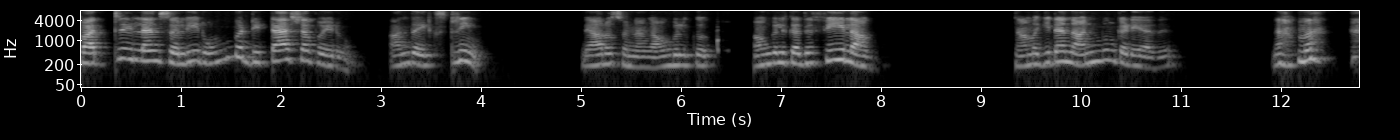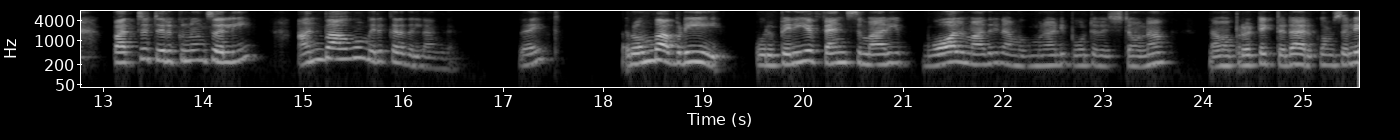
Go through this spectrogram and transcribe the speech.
பற்று இல்லைன்னு சொல்லி ரொம்ப டிட்டாச்சா போயிடுவோம். அந்த எக்ஸ்ட்ரீம் யாரோ சொன்னாங்க. அவங்களுக்கு அவங்களுக்கு அது ஃபீல் ஆகும். நம்ம கிட்ட அந்த அன்பும் கிடையாது. நம்ம பற்றுட்டு இருக்கணும்னு சொல்லி அன்பாகவும் இருக்கிறது இல்லைங்க ரைட் ரொம்ப அப்படி ஒரு பெரிய ஃபென்ஸ் மாதிரி வால் மாதிரி நமக்கு முன்னாடி போட்டு வச்சிட்டோம்னா நம்ம ப்ரொடெக்டடா இருக்கும் சொல்லி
